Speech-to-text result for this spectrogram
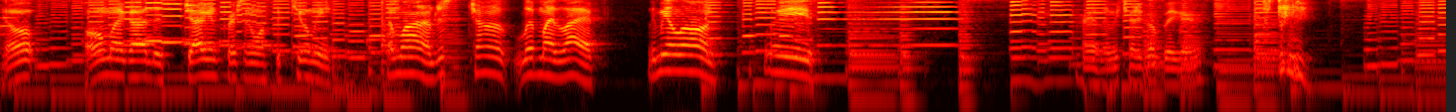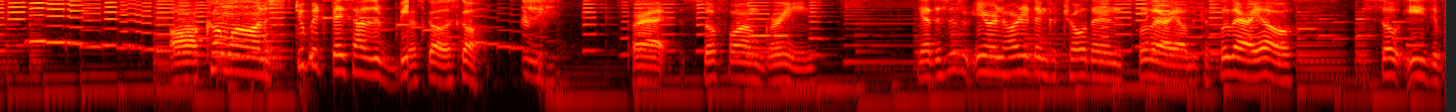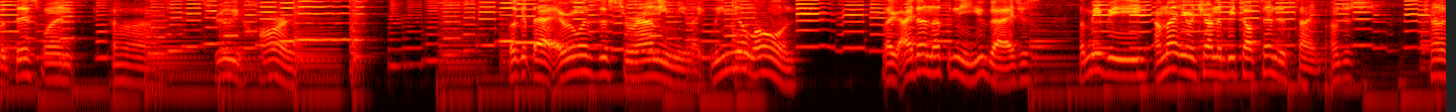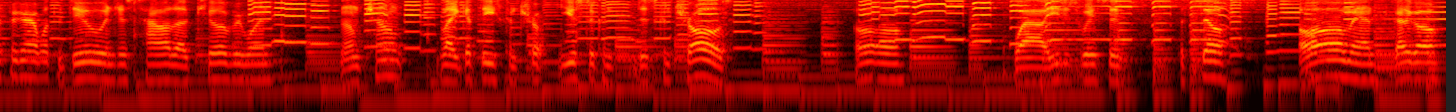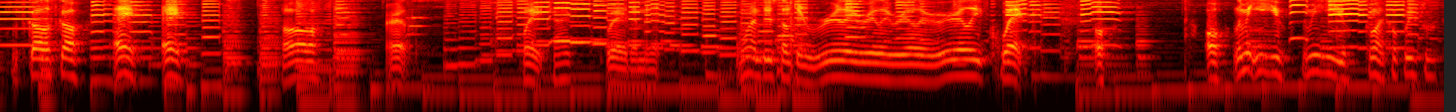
Nope. Oh my god, this dragon person wants to kill me. Come on, I'm just trying to live my life. Leave me alone. Please. Alright, let me try to go bigger. oh, come on. The stupid face out of the beat. Let's go, let's go. Alright, so far I'm green. Yeah, this is even harder than control than Slither.io because Slither.io is so easy, but this one uh, it's really hard. Look at that. Everyone's just surrounding me. Like, leave me alone. Like, I done nothing to you guys. Just let me be. I'm not even trying to be top 10 this time. I'm just trying to figure out what to do and just how to kill everyone. And I'm trying to, like, get these control used to con this controls. Uh oh. Wow, you just wasted. But still. Oh, man. Gotta go. Let's go, let's go. Hey, hey. Oh, alright. Wait, can I? Wait a minute. I want to do something really, really, really, really quick. Oh, oh, let me eat you. Let me eat you. Come on, come please, please.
